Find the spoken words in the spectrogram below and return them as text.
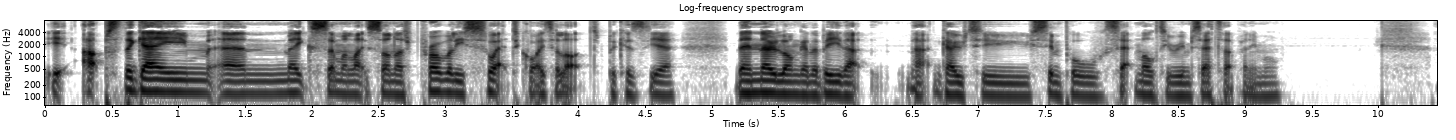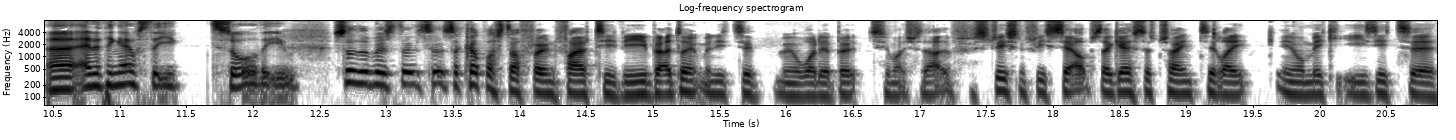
it ups the game and makes someone like Sonos probably sweat quite a lot because yeah, they're no longer going to be that that go to simple set multi room setup anymore. Uh, anything else that you saw that you? So there was there's, there's a couple of stuff around Fire TV, but I don't think we need to you know, worry about too much of that. Frustration-free setups, I guess, are trying to like you know make it easy to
